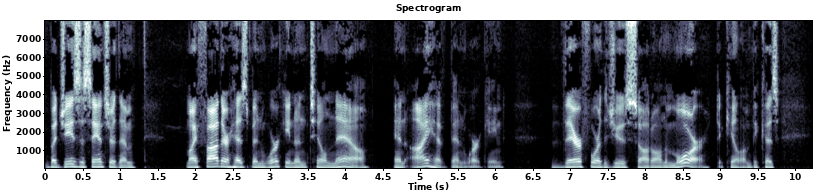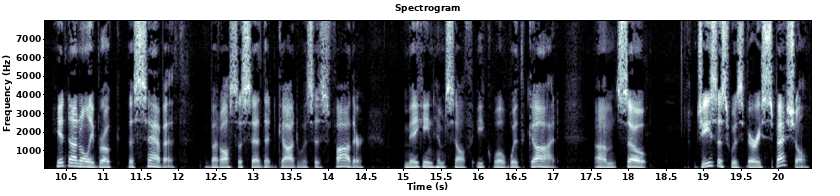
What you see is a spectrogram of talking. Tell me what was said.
But Jesus answered them, My Father has been working until now, and I have been working. Therefore, the Jews sought all the more to kill him because he had not only broke the Sabbath, but also said that God was his Father, making himself equal with God. Um, so Jesus was very special.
